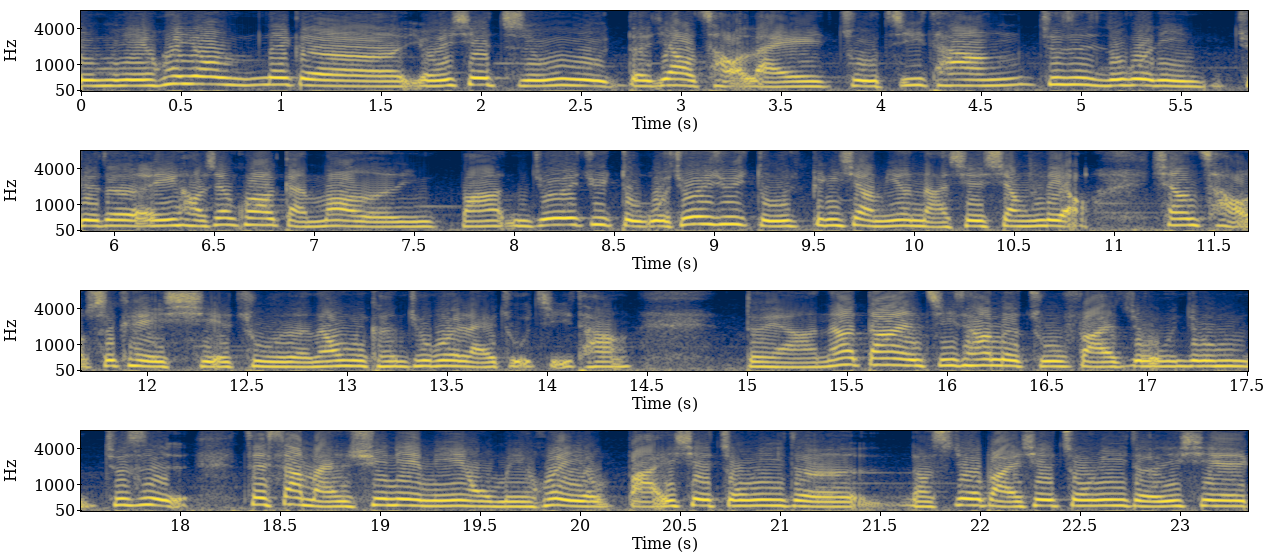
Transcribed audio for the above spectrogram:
我们也会用那个有一些植物的药草来煮鸡汤。就是如果你觉得哎，好像快要感冒了，你把你就会去读，我就会去读冰箱里面有哪些香料、香草是可以协助的，然后我们可能就会来煮鸡汤。对啊，那当然鸡汤的煮法就就就是在萨满训练里面，我们也会有把一些中医的老师就把一些中医的一些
